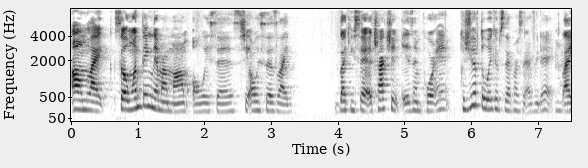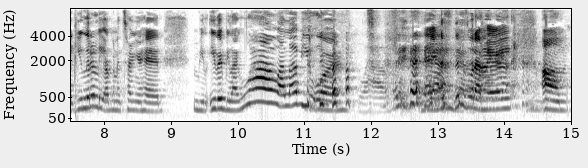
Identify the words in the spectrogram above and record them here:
Um, like so, one thing that my mom always says, she always says like, like you said, attraction is important because you have to wake up to that person every day. Like you literally are gonna turn your head and be either be like, "Wow, I love you," or Wow. "Man, this, this is what I married." Um,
